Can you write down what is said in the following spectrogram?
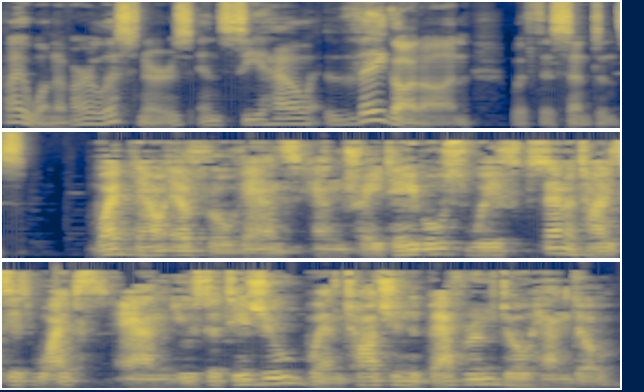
by one of our listeners and see how they got on with this sentence. Wipe down airflow vents and tray tables with sanitized wipes and use the tissue when touching the bathroom door handle.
